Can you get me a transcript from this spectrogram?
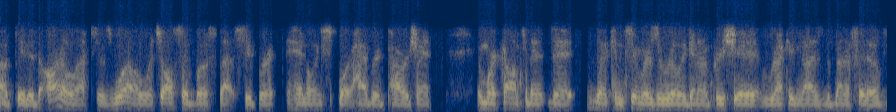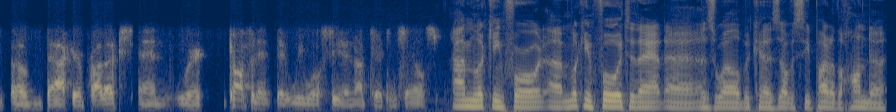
updated the RLX as well, which also boasts that super handling Sport Hybrid powertrain and we're confident that the consumers are really going to appreciate it and recognize the benefit of, of the products. And we're confident that we will see an uptick in sales. I'm looking forward. I'm looking forward to that uh, as well because obviously part of the Honda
